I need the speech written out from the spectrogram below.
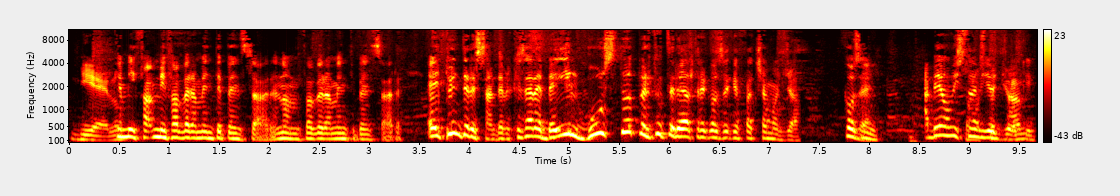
Di Elon. che mi fa, mi fa veramente pensare, no? Mi fa veramente pensare. È il più interessante perché sarebbe il boost per tutte le altre cose che facciamo già. Cos'è? Mm. Abbiamo visto Stiamo nei videogiochi,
